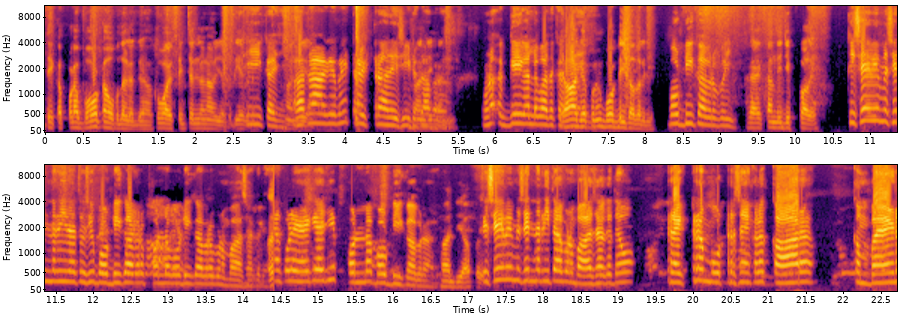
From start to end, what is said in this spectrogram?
ਤੇ ਕੱਪੜਾ ਬਹੁਤ ਟੌਪ ਦਾ ਲੱਗਿਆ ਕੁਆਲਿਟੀ ਚੱਲਣ ਵਾਲੀ ਆ ਵਧੀਆ ਠੀਕ ਹੈ ਜੀ। ਆ ਤਾਂ ਆ ਗਏ ਬਈ ਟਰੈਕਟਰਾਂ ਦੇ ਸੀਟ ਕਵਰ। ਹੁਣ ਅੱਗੇ ਗੱਲਬਾਤ ਆ ਕਰਦੇ ਗਿਆ ਆਪਣੀ ਬੋਡੀ ਕਵਰ ਜੀ। ਬੋਡੀ ਕਵਰ ਬਈ। ਟਰੈਕਟਾਂ ਦੀ ਜਿੱਪ ਵਾਲੇ। ਕਿਸੇ ਵੀ ਮਸ਼ੀਨਰੀ ਦਾ ਤੁਸੀਂ body cover full body cover ਬਣਵਾ ਸਕਦੇ ਹੋ। ਇਹਨਾਂ ਕੋਲੇ ਹੈਗੇ ਆ ਜੀ ਫੁੱਲ ਬੋਡੀ ਕਵਰ ਹਾਂਜੀ ਆ ਪਏ ਕਿਸੇ ਵੀ ਮਸ਼ੀਨਰੀ ਦਾ ਬਣਵਾ ਸਕਦੇ ਹੋ। ਟਰੈਕਟਰ ਮੋਟਰਸਾਈਕਲ ਕਾਰ ਕੰਬਾਈਨ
